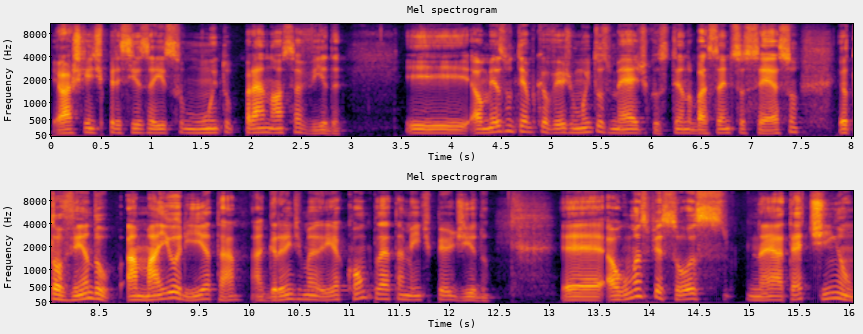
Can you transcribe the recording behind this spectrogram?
Eu acho que a gente precisa isso muito para nossa vida. E ao mesmo tempo que eu vejo muitos médicos tendo bastante sucesso, eu tô vendo a maioria, tá? A grande maioria completamente perdido. É, algumas pessoas, né, até tinham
